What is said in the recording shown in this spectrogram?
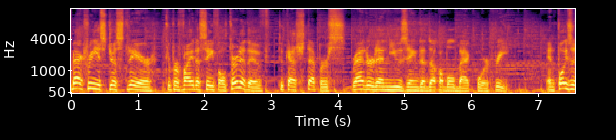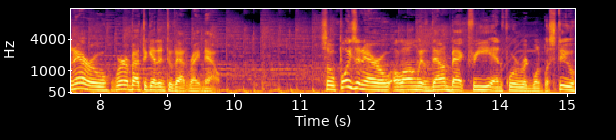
Back 3 is just there to provide a safe alternative to catch steppers rather than using the duckable back 4 free. And Poison Arrow, we're about to get into that right now. So Poison Arrow, along with down back 3 and forward 1 plus 2,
